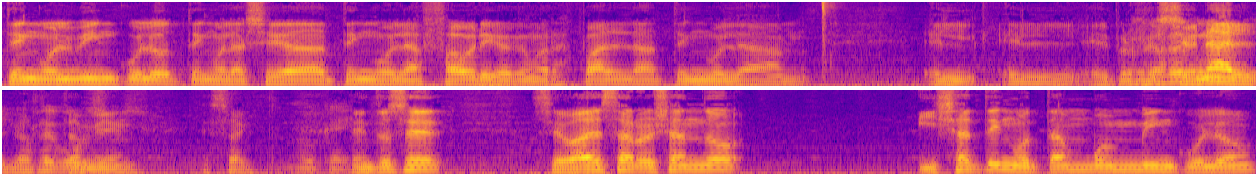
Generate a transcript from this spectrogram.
tengo el vínculo, tengo la llegada, tengo la fábrica que me respalda, tengo la el, el- el profesional recursos, los recursos. también. Exacto. Entonces, se va desarrollando y ya tengo tan buen vínculo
